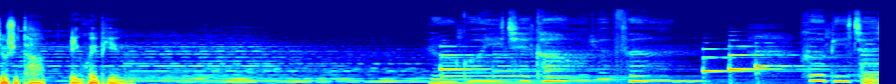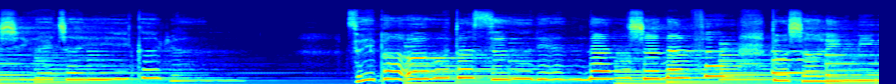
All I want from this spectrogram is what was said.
就是她。林慧萍。何必痴心爱着一个人？最怕藕断丝连，难舍难分。多少黎明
